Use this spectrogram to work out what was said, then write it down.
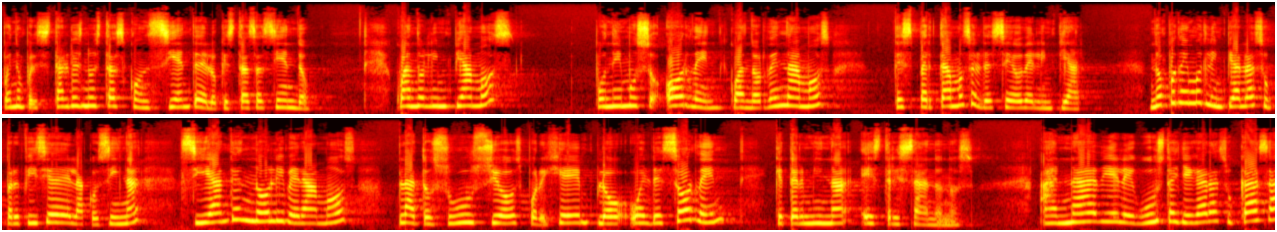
Bueno, pues tal vez no estás consciente de lo que estás haciendo. Cuando limpiamos, ponemos orden. Cuando ordenamos, despertamos el deseo de limpiar. No podemos limpiar la superficie de la cocina si antes no liberamos platos sucios, por ejemplo, o el desorden que termina estresándonos. A nadie le gusta llegar a su casa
